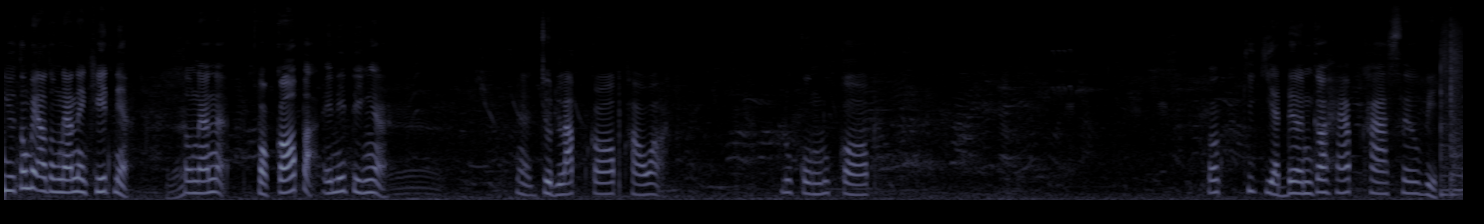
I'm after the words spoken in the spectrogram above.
อยู่ต้องไปเอาตรงนั้นในคิดเนี่ยตรงนั้นอะปอกกอล์ฟอะไอ้นี่ติงอะ yeah เนี่ยจุดรับกอล์ฟเขาอะ ลูกกงลูกกอล์ฟก็ขี้เกียจเดินก็แฮปคาร์เซอร์วิส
